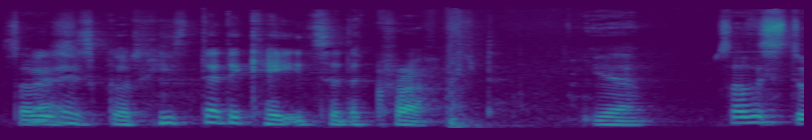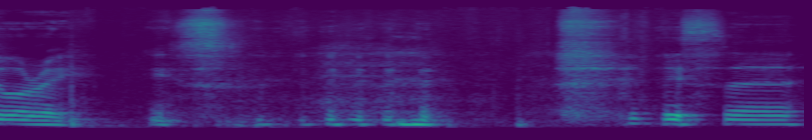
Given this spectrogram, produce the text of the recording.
So that it's- good. He's dedicated to the craft. yeah. So this story is it's uh,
